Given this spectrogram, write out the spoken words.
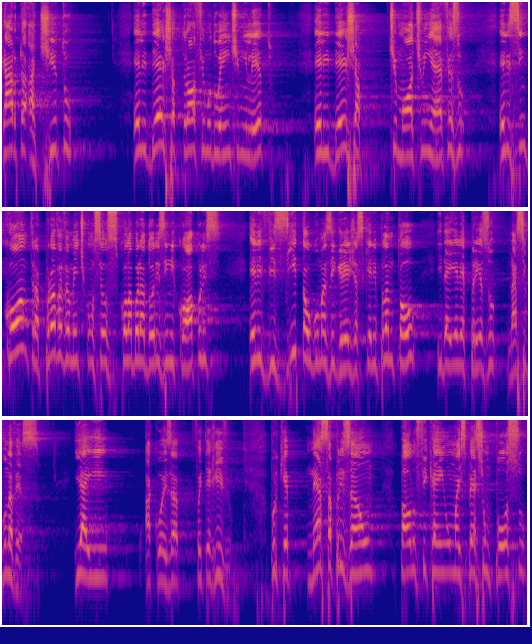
carta a Tito, ele deixa Trófimo doente em Mileto, ele deixa Timóteo em Éfeso, ele se encontra provavelmente com seus colaboradores em Nicópolis, ele visita algumas igrejas que ele plantou e daí ele é preso na segunda vez. E aí a coisa foi terrível, porque nessa prisão Paulo fica em uma espécie de um poço,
